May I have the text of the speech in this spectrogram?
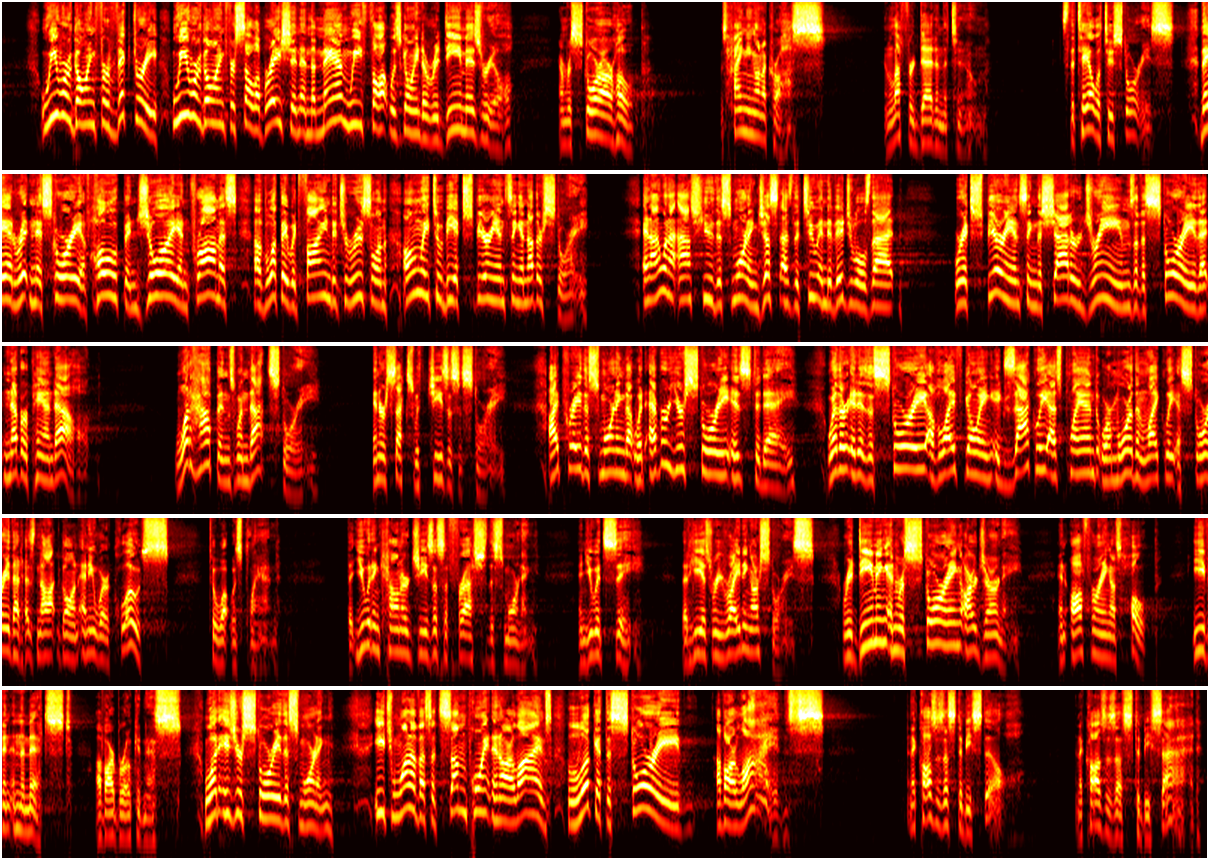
We were going for victory. We were going for celebration. And the man we thought was going to redeem Israel and restore our hope was hanging on a cross and left for dead in the tomb. It's the tale of two stories. They had written a story of hope and joy and promise of what they would find at Jerusalem, only to be experiencing another story. And I want to ask you this morning, just as the two individuals that were experiencing the shattered dreams of a story that never panned out, what happens when that story intersects with Jesus' story? I pray this morning that whatever your story is today, whether it is a story of life going exactly as planned or more than likely a story that has not gone anywhere close to what was planned, that you would encounter Jesus afresh this morning and you would see that he is rewriting our stories, redeeming and restoring our journey, and offering us hope even in the midst of our brokenness. What is your story this morning? Each one of us at some point in our lives look at the story of our lives, and it causes us to be still, and it causes us to be sad.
